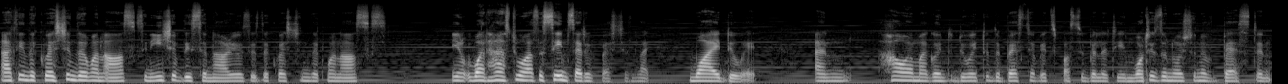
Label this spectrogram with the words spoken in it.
I think the question that one asks in each of these scenarios is the question that one asks you know, one has to ask the same set of questions like, why do it? And how am I going to do it to the best of its possibility? And what is the notion of best? And,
